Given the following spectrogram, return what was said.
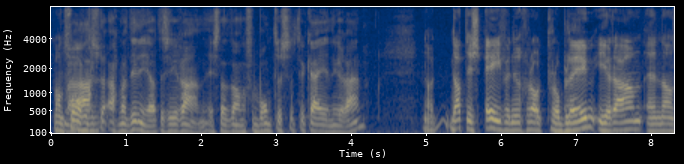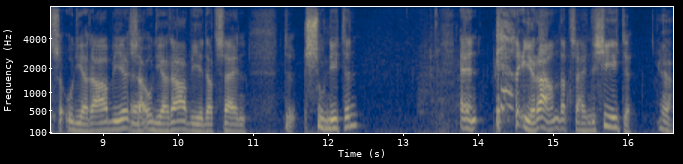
Want maar volgens... Ahmadinejad is Iran. Is dat dan een verbond tussen Turkije en Iran? Nou, dat is even een groot probleem. Iran en dan Saoedi-Arabië. Ja. Saoedi-Arabië, dat zijn de Soenieten. En Iran, dat zijn de Shiiten. Ja.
